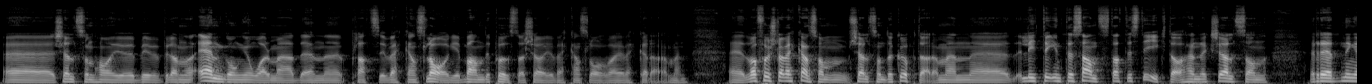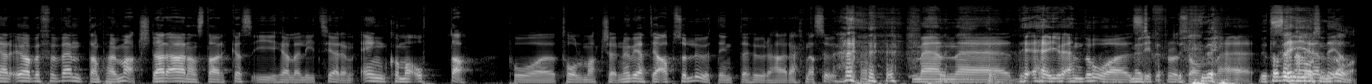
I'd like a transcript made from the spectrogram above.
Eh, Kjellson har ju blivit belönad en gång i år med en eh, plats i veckans lag, i Bandypuls där kör ju veckans lag varje vecka där men eh, Det var första veckan som Kjellson dök upp där. Men eh, lite intressant statistik då, Henrik Kjellson Räddningar över förväntan per match, där är han starkast i hela elitserien. 1,8 på 12 matcher. Nu vet jag absolut inte hur det här räknas ut Men eh, det är ju ändå sp- siffror som det- eh, Det tar vi säger en del.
